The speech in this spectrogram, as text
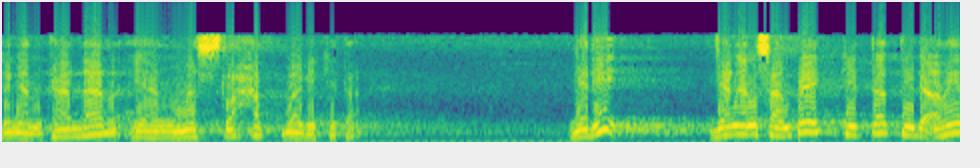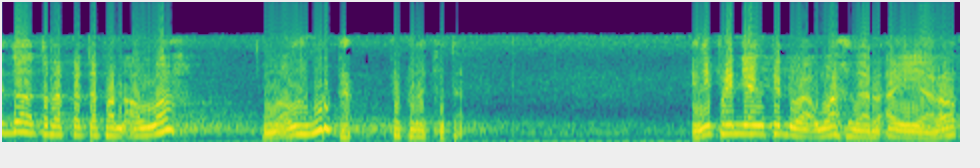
dengan kadar yang maslahat bagi kita. Jadi jangan sampai kita tidak ridha terhadap ketetapan Allah lalu Allah murka kepada kita. Ini poin yang kedua, wahdar ayyarak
